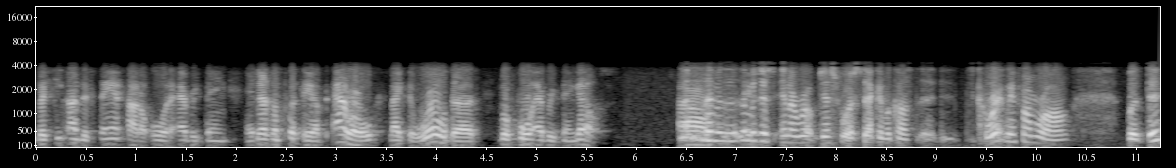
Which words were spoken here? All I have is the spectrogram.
but she understands how to order everything and doesn't put the apparel like the world does before everything else. Let, Um, let, me, let me just interrupt just for a second because uh, correct me if I'm wrong, but this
